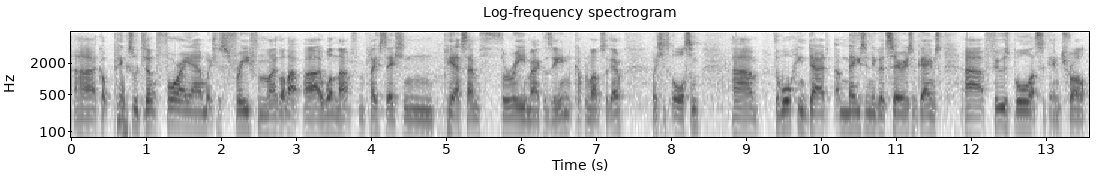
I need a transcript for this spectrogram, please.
uh, got PixelJunk 4am, which is free from, I got that, uh, I won that from PlayStation PSM 3 magazine a couple of months ago, which is awesome. Um, the Walking Dead, amazingly good series of games. Uh, Foosball, that's a game troll.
